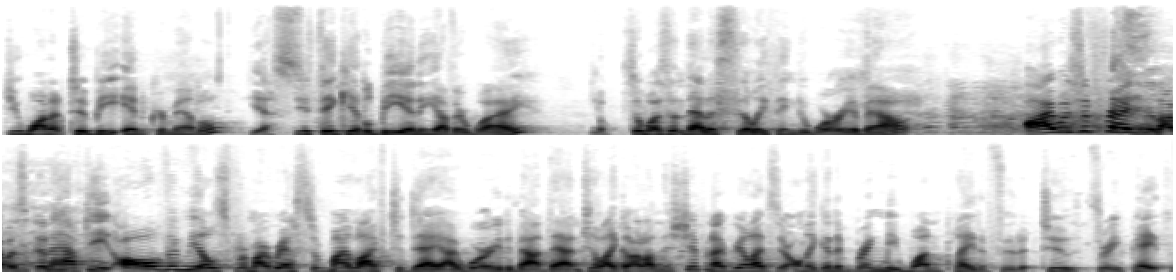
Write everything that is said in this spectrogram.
Do you want it to be incremental? Yes. Do you think it'll be any other way? No. So, wasn't that a silly thing to worry about? I was afraid that I was going to have to eat all the meals for my rest of my life today. I worried about that until I got on the ship and I realized they're only going to bring me one plate of food at two, three plates,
